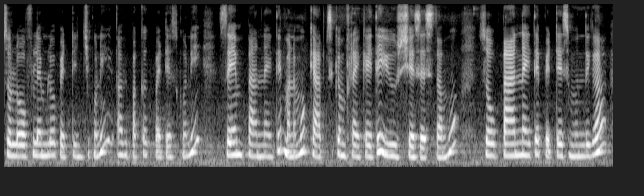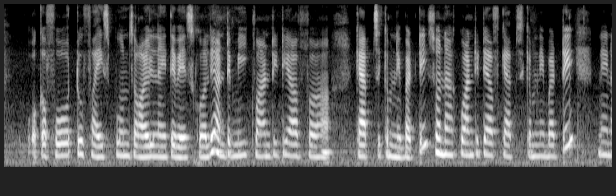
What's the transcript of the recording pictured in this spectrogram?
సో లో ఫ్లేమ్లో పెట్టించుకొని అవి పక్కకు పెట్టేసుకొని సేమ్ ప్యాన్ అయితే మనము క్యాప్సికమ్ ఫ్రైకి అయితే యూజ్ చేసేస్తాము. సో ప్యాన్ అయితే పెట్టేసి ముందుగా ఒక ఫోర్ టు ఫైవ్ స్పూన్స్ ఆయిల్ని అయితే వేసుకోవాలి. అంటే మీ క్వాంటిటీ ఆఫ్ క్యాప్సికమ్ని బట్టి. సో నా క్వాంటిటీ ఆఫ్ క్యాప్సికమ్ని బట్టి నేను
